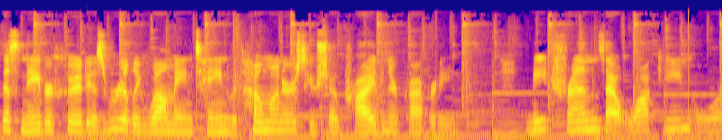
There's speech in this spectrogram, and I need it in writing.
This neighborhood is really well maintained with homeowners who show pride in their property. Meet friends out walking or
